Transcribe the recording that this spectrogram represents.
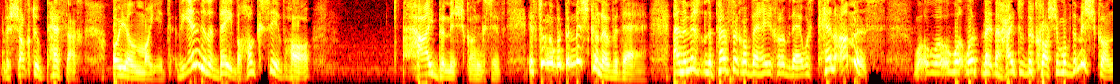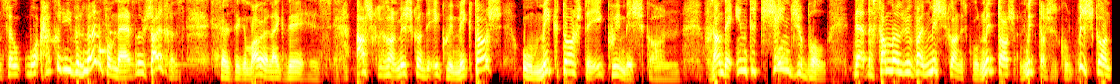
V'shachtu Pesach Oyel Moyed. At the end of the day, the v'hoksiv ha High b'mishkan ksiv. It's talking about the mishkan over there, and the the pesach of the heichal over there was ten amas. What, what, what, like the height of the kroshim of the mishkan. So how could you even learn from there? There's no shaykhs. Says the Gemara like this: Ashkechon mishkan de ikwi mikdosh, u mikdosh de ikwi mishkan. For they're interchangeable. That sometimes we find mishkan is called mikdosh, and mikdosh is called mishkan,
